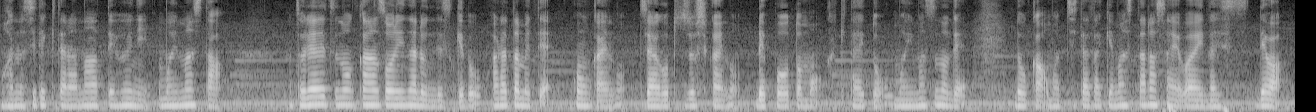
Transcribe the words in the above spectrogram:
お話できたらなっていうふうに思いました。とりあえずの感想になるんですけど改めて今回のツヤごと女子会のレポートも書きたいと思いますのでどうかお待ちいただけましたら幸いです。では。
